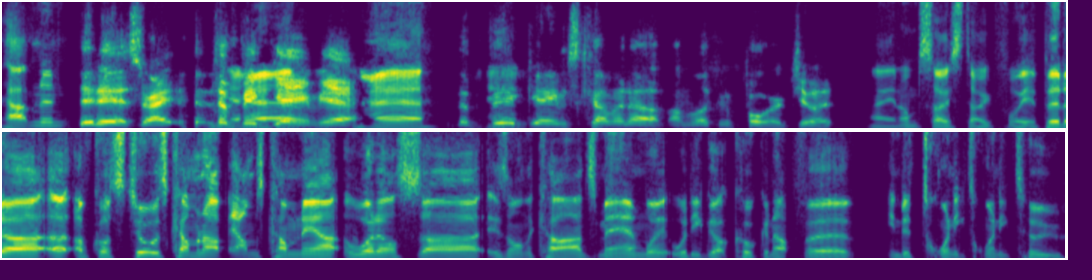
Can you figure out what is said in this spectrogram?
happening. It is right. the yeah, big game, yeah. Yeah. The big game's coming up. I'm looking forward to it. Man, I'm so stoked for you. But uh, uh, of course, tours coming up, albums coming out. What else uh is on the cards, man? What, what do you got cooking up for into 2022?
